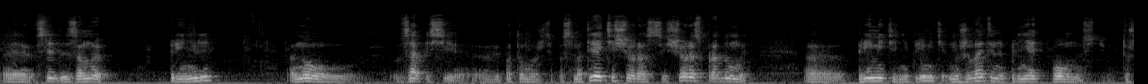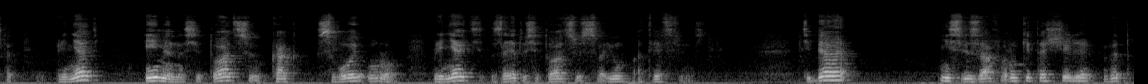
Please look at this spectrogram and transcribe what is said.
э, за мной, приняли, ну, в записи вы потом можете посмотреть еще раз, еще раз продумать, э, примите, не примите, но желательно принять полностью, то что принять именно ситуацию как свой урок принять за эту ситуацию свою ответственность. Тебя, не связав, руки тащили в этот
